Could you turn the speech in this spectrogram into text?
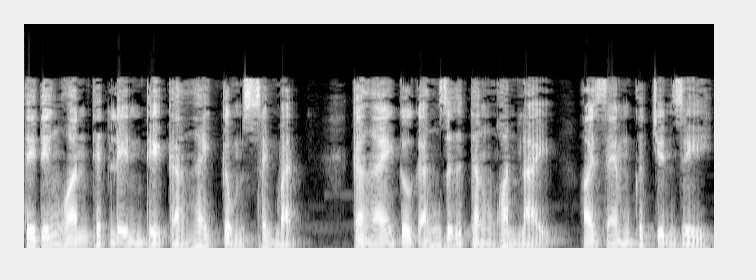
Thì tiếng hoan thét lên thì cả hai cùng xanh mặt. Cả hai cố gắng giữ thằng hoan lại, hỏi xem có chuyện gì.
